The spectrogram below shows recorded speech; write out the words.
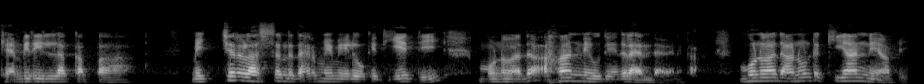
කැම්බිරිල්ලක් අප්පා මෙච්චර ලස්සන ධර්මයේ මේ ලෝකේ තියෙද්දි මොනවද අහන්නේ උදේ ඉඳලා හැන්ද වෙනකම්? මොනවද අනුන්ට කියන්නේ අපි?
